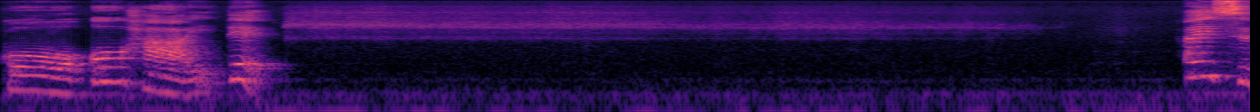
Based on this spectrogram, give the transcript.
こうを吐いて、はい、吸っ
